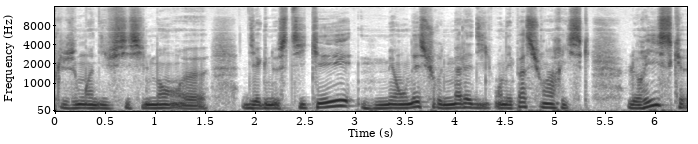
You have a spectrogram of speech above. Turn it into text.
plus ou moins difficilement euh, diagnostiquée, mais on est sur une maladie, on n'est pas sur un risque. Le risque,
